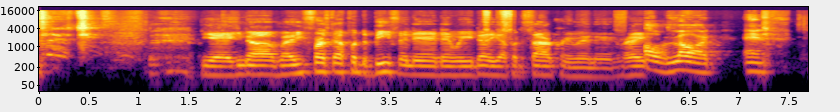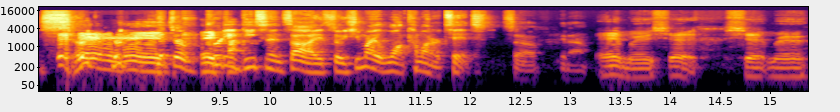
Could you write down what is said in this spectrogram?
Yeah, you know, man, you first got to put the beef in there, and then when you're done, you got to put the sour cream in there, right? Oh Lord, and her, Hey, tits are hey, pretty decent size, so she might want come on her tits. So you know, Hey man, shit, shit, man.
